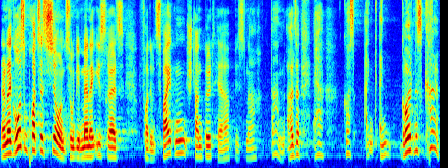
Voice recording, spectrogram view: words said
In einer großen Prozession zogen die Männer Israels vor dem zweiten Standbild her bis nach Dan. Also er ein, ein goldenes Kalb.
